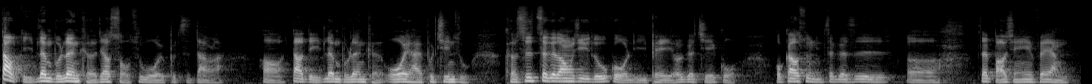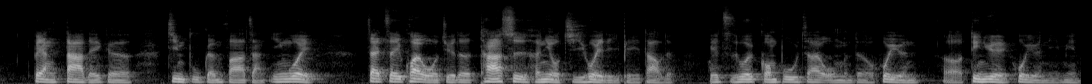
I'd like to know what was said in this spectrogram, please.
到底认不认可叫手术，我也不知道啦。哦，到底认不认可，我也还不清楚。可是这个东西如果理赔有一个结果，我告诉你，这个是呃。在保险业非常非常大的一个进步跟发展，因为在这一块，我觉得它是很有机会理赔到的，也只会公布在我们的会员呃订阅会员里面，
